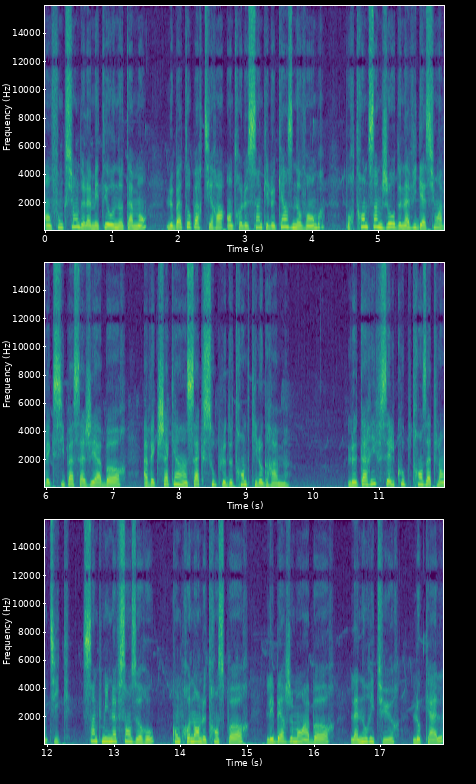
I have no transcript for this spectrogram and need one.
En fonction de la météo notamment, le bateau partira entre le 5 et le 15 novembre, pour 35 jours de navigation avec 6 passagers à bord, avec chacun un sac souple de 30 kg. Le tarif c'est le coupe transatlantique, 5 900 euros, comprenant le transport, l'hébergement à bord, la nourriture, locale,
